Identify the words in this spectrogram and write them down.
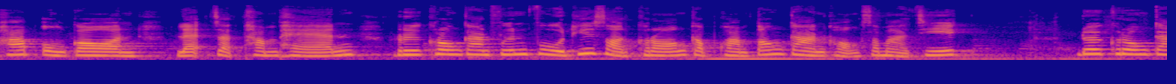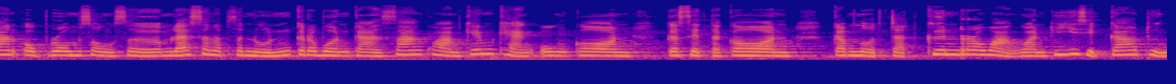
ภาพองค์กร และจัดทำแผน หรือโครงการฟื้นฟูที่สอดคล้องกับความต้องการของสมาชิก โดยโครงการอบรมส่งเสริม และสนับสนุนกระบวนการสร้างความเข้มแข็งองค์กร เกษตรกรกำหนดจัดขึ้นระหว่างวันที่ 29 ถึง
